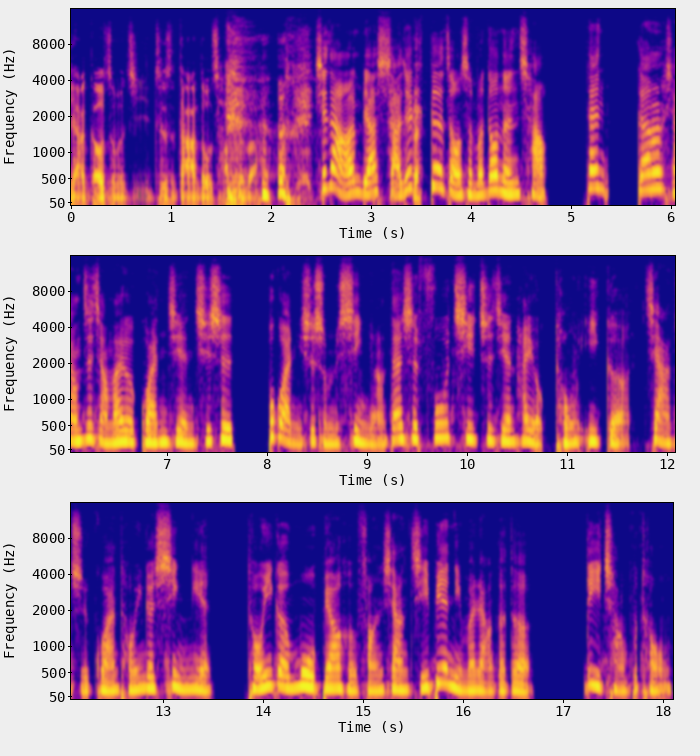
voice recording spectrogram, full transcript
牙膏怎么挤？这是大家都吵的吧？现在好像比较少，就各种什么都能吵。但刚刚祥志讲到一个关键，其实不管你是什么信仰，但是夫妻之间他有同一个价值观，同一个信念。同一个目标和方向，即便你们两个的立场不同、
